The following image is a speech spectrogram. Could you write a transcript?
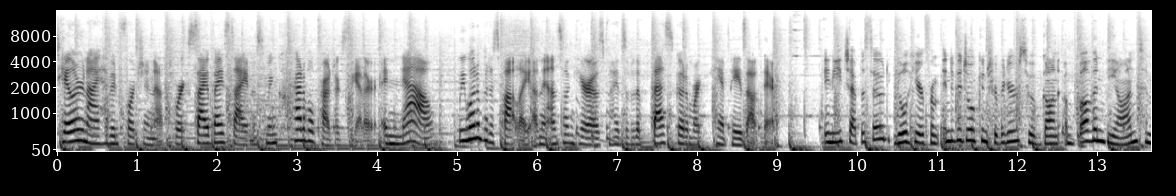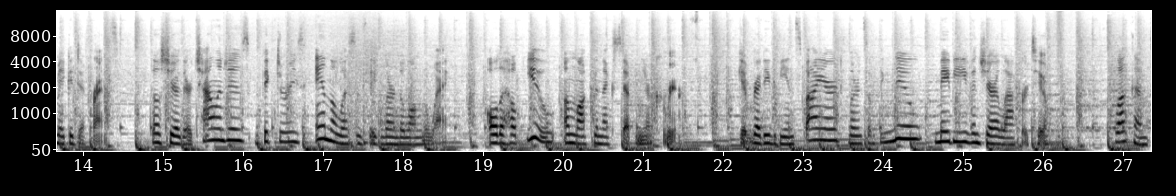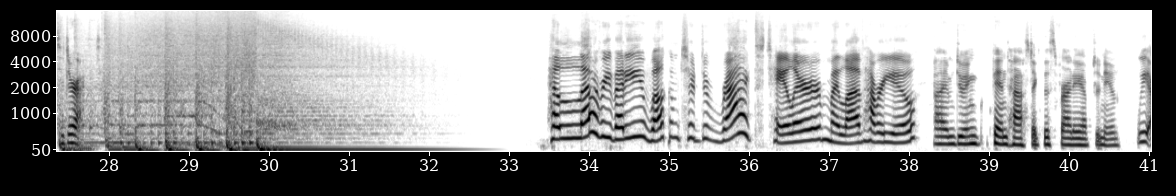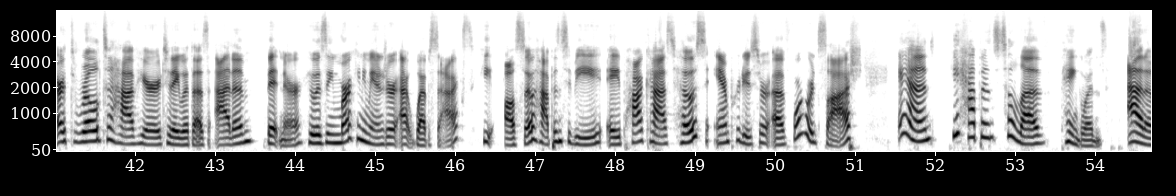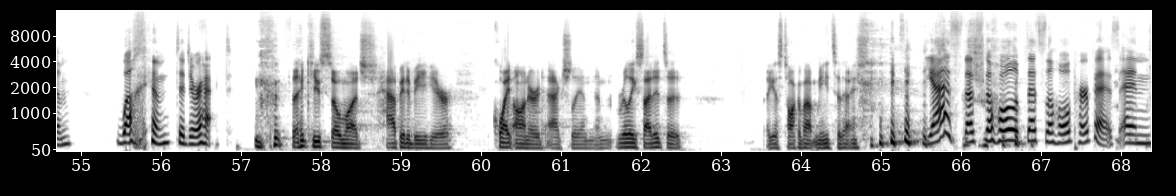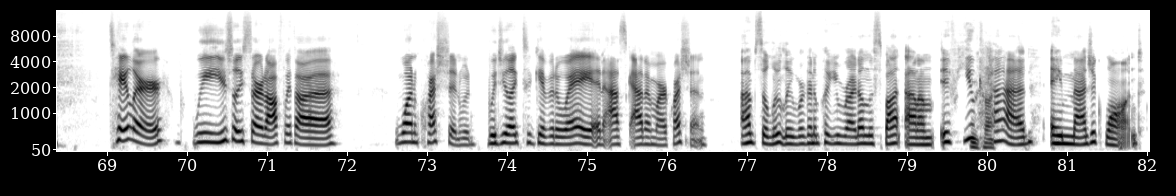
Taylor and I have been fortunate enough to work side by side on some incredible projects together, and now we want to put a spotlight on the unsung heroes behind some of the best go to market campaigns out there. In each episode, you'll hear from individual contributors who have gone above and beyond to make a difference. They'll share their challenges, victories, and the lessons they've learned along the way, all to help you unlock the next step in your career. Get ready to be inspired, learn something new, maybe even share a laugh or two. Welcome to Direct. Hello, everybody. Welcome to Direct. Taylor, my love, how are you? I'm doing fantastic this Friday afternoon. We are thrilled to have here today with us Adam Buettner, who is the marketing manager at Webstacks. He also happens to be a podcast host and producer of ForwardSlash, and he happens to love penguins. Adam, welcome to Direct. Thank you so much. Happy to be here. Quite honored, actually, and, and really excited to I guess talk about me today. yes, that's the whole that's the whole purpose. And Taylor, we usually start off with a uh, one question. Would would you like to give it away and ask Adam our question? Absolutely. We're going to put you right on the spot, Adam. If you okay. had a magic wand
